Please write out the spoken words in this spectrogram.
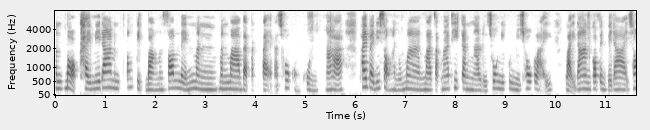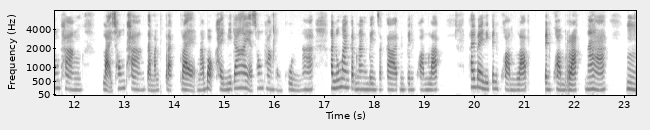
มันบอกใครไม่ได้ มันต้องปิดบัง มันซ่อนเลนมัน มันมาแบบแปลกๆอะโชคของคุณนะคะ ไพ่ใบที่สองหนุมาน มาจากหน้าที่การงาน หรือช่วงนี้คุณมีโชคหลาย หลายด้านก็เป็นไปได้ ช่องทาง หลายช่องทาง แต่มันแปลกๆนะบอกใครไม่ได้อะช่องทางของคุณนะคะหนุมานกับนางเบญจกาเป็นเป็นความรักไพ่ใบนี้เป็นความลับเป็นความรักนะคะอืม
